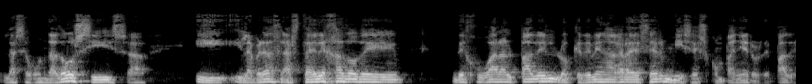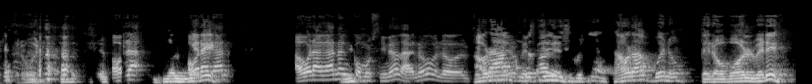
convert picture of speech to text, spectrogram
la segunda dosis, y, y la verdad, hasta he dejado de, de jugar al pádel lo que deben agradecer mis excompañeros de pádel. Pero bueno, ahora, ahora, ganan como si nada, ¿no? ahora, ahora, bueno, pero volveré.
